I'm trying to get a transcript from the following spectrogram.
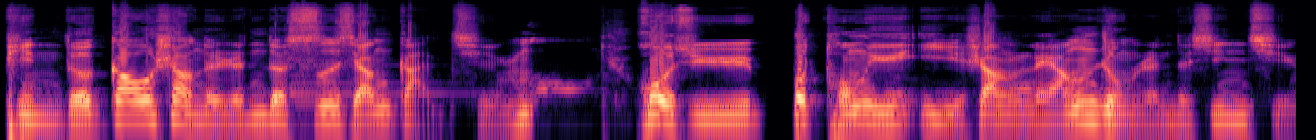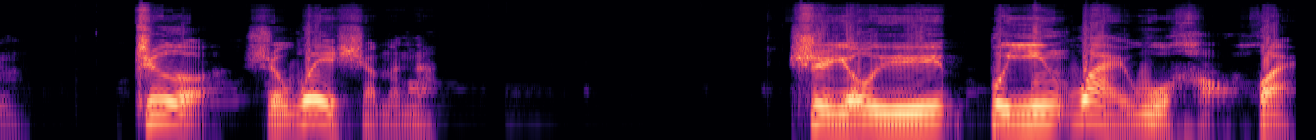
品德高尚的人的思想感情，或许不同于以上两种人的心情，这是为什么呢？是由于不因外物好坏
